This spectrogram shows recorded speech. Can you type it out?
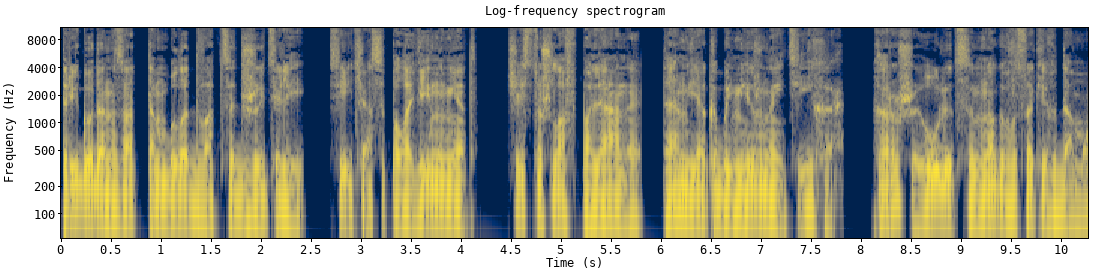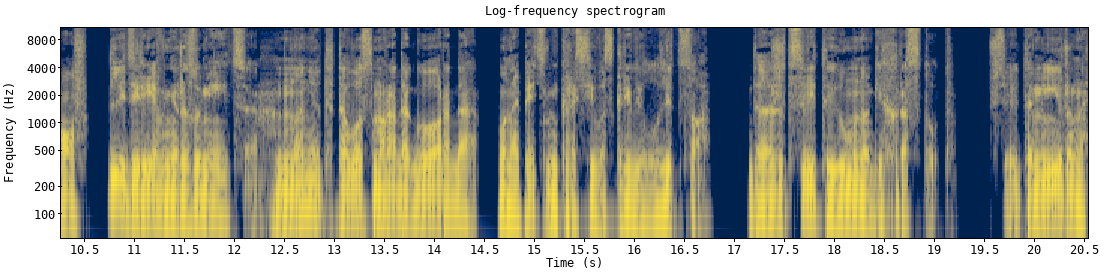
Три года назад там было двадцать жителей. Сейчас и половины нет. Часть ушла в поляны. Там якобы мирно и тихо. Хорошие улицы, много высоких домов. Для деревни, разумеется. Но нет того смрада города. Он опять некрасиво скривил лицо. Даже цветы у многих растут. Все это мирно,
